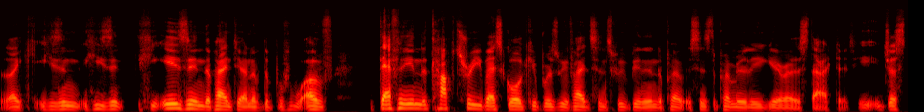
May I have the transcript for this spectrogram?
like he's in, he's in, he is in the pantheon of the of definitely in the top three best goalkeepers we've had since we've been in the since the Premier League era started. He just,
